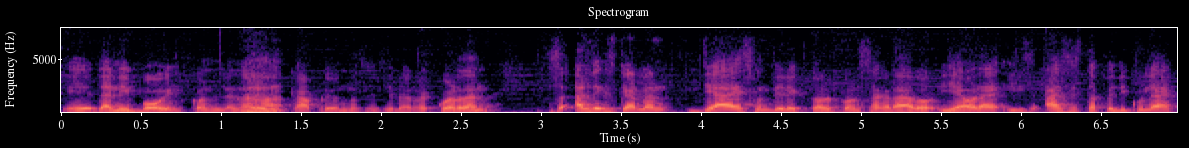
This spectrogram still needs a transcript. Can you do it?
eh, Danny Boyle con Leonardo Ajá. DiCaprio, no sé si la recuerdan. Entonces, Alex Garland ya es un director consagrado y ahora hace esta película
